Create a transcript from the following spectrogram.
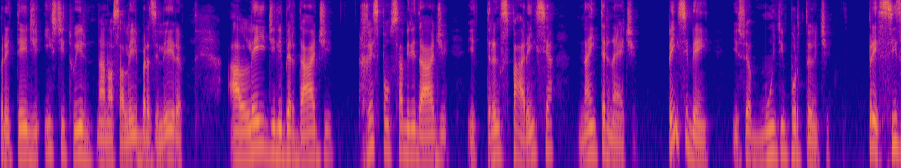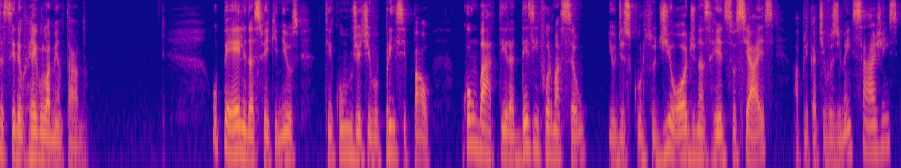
pretende instituir na nossa lei brasileira a Lei de Liberdade, Responsabilidade e Transparência na Internet. Pense bem, isso é muito importante precisa ser regulamentado. O PL das fake news tem como objetivo principal combater a desinformação e o discurso de ódio nas redes sociais, aplicativos de mensagens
